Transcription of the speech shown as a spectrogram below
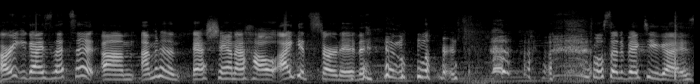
All right, you guys, that's it. Um, I'm going to ask Shanna how I get started and learn. we'll send it back to you guys.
